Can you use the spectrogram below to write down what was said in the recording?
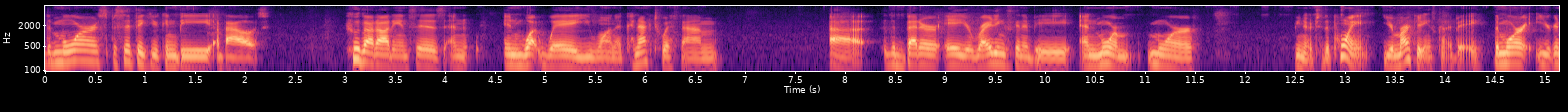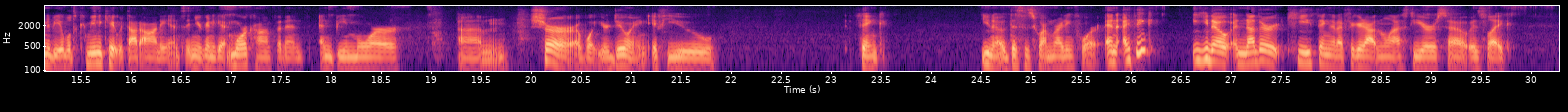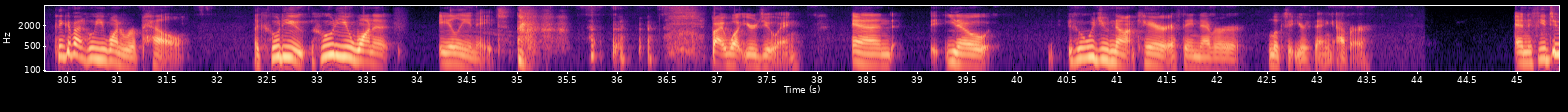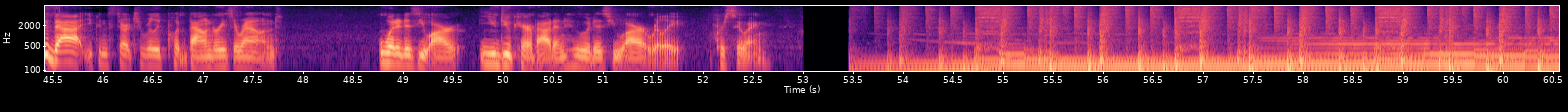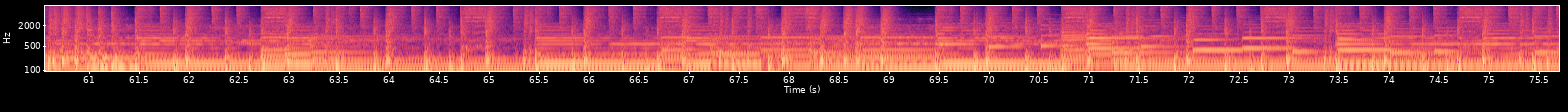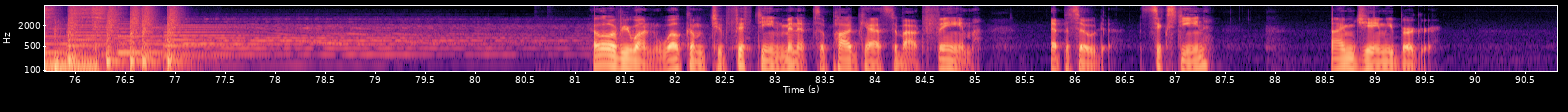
the more specific you can be about who that audience is and in what way you want to connect with them, uh, the better a your writing is going to be, and more more you know to the point your marketing is going to be. The more you're going to be able to communicate with that audience, and you're going to get more confident and be more um, sure of what you're doing if you think, you know, this is who I'm writing for. And I think you know another key thing that I figured out in the last year or so is like think about who you want to repel. Like who do you who do you want to alienate? by what you're doing. And, you know, who would you not care if they never looked at your thing ever? And if you do that, you can start to really put boundaries around what it is you are, you do care about and who it is you are really pursuing. Everyone. Welcome to 15 Minutes, a podcast about fame, episode 16. I'm Jamie Berger.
